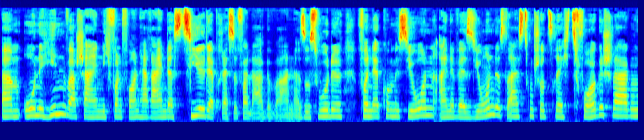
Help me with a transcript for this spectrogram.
ähm, ohnehin wahrscheinlich von vornherein das Ziel der Presseverlage waren. Also es wurde von der Kommission eine Version des Leistungsschutzrechts vorgeschlagen,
